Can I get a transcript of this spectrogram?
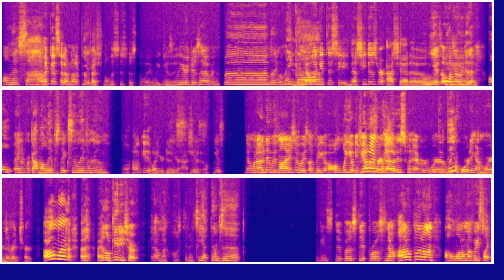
on this side. like I said, I'm not a Yes. professional. This is just the way we do Yes, it. we're just having fun playing with makeup. And then y'all get to see. Now she does her eyeshadow. Oh, yes. Oh, I can do that. Oh, and I forgot my Um, lipsticks in the living room. Well, I'll get it while you're doing yes, your eyeshadow. yes. yes. Now, when I do with my eyeshadow, is I figure all the way up. If y'all ever notice, whenever we're recording, I'm wearing the red shirt. I'm wearing a, a Hello Kitty shirt. Get out of my closet today. So, yeah, thumbs up. Again, step by step process. Now, I don't put on a whole lot on my face. Like,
